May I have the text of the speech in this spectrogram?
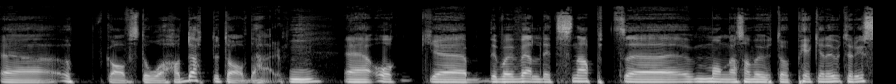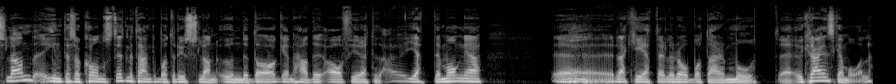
eh, uppgavs då ha dött av det här. Eh, och eh, det var ju väldigt snabbt eh, många som var ute och pekade ut Ryssland. Inte så konstigt med tanke på att Ryssland under dagen hade avfyrat jättemånga eh, raketer eller robotar mot ukrainska mål.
